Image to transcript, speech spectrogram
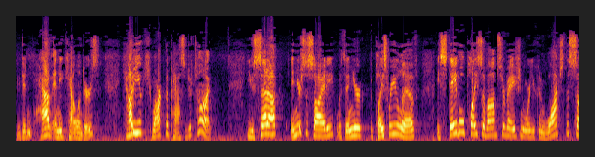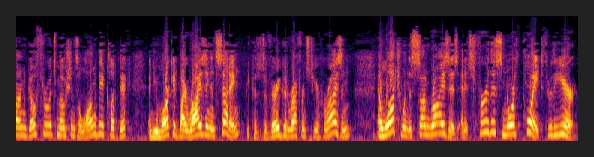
You didn't have any calendars. How do you mark the passage of time? You set up in your society, within your, the place where you live, a stable place of observation where you can watch the sun go through its motions along the ecliptic, and you mark it by rising and setting, because it's a very good reference to your horizon, and watch when the sun rises at its furthest north point through the year.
